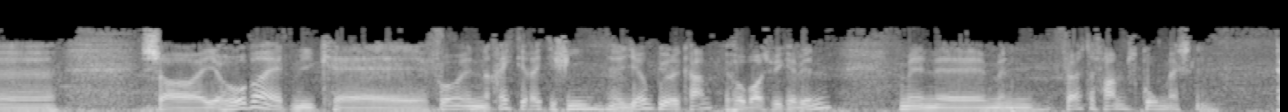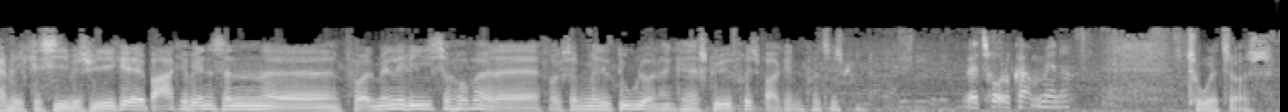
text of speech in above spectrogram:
Øh, så jeg håber, at vi kan få en rigtig, rigtig fin øh, jævnbyrdet kamp. Jeg håber også, at vi kan vinde. Men, øh, men først og fremmest god matchning. Jeg vil kan sige, hvis vi ikke bare kan vinde sådan øh, på almindelig vis, så håber jeg, at for eksempel Mikkel Duhlund, han kan skyde frispark ind på et tidspunkt. Hvad tror du kampen ender? 2-1 til os.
